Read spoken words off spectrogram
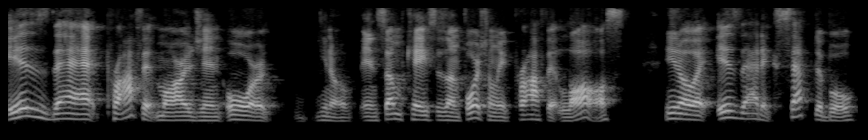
is that profit margin or, you know, in some cases, unfortunately, profit loss, you know, is that acceptable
